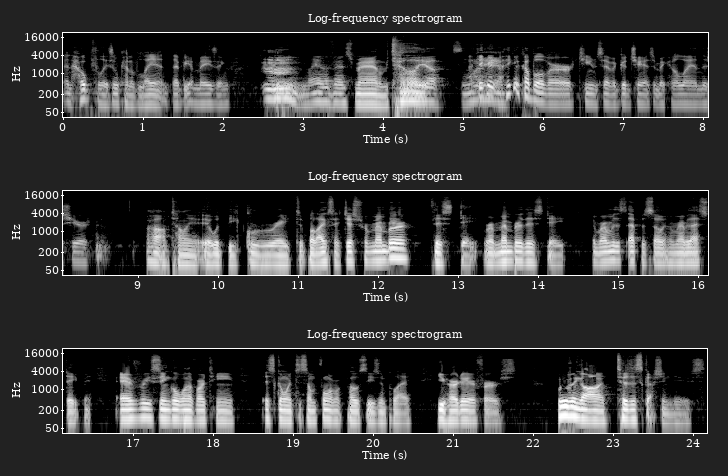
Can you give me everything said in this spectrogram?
and hopefully some kind of LAN. That'd be amazing. LAN events, man. Let me tell you. I think I think a couple of our teams have a good chance of making a LAN this year. Oh, I'm telling you, it would be great. But like I said, just remember this date. Remember this date. Remember this episode. And remember that statement. Every single one of our team is going to some form of postseason play. You heard it here first. Moving on to discussion news.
